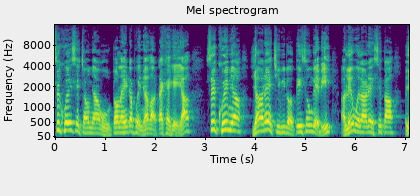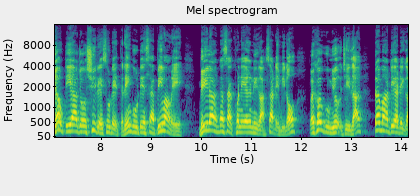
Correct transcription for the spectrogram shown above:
စစ်ခွေးစစ်ကြောင်းများကိုတော်လိုင်းတပ်ဖွဲ့များကတိုက်ခိုက်ခဲ့ရာစစ်ခွေးများယာနဲ့ချီပြီးတော့တေဆုံးခဲ့ပြီးအလင်းဝင်လာတဲ့စစ်သားအယောက်100ကျော်ရှိတယ်ဆိုတဲ့သတင်းကိုတင်ဆက်ပေးပါမယ်။မေလ28ရက်နေ့ကစတင်ပြီးတော့ပခုတ်ကူမြို့အခြေဆိုင်တပ်မ100တိတ်က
